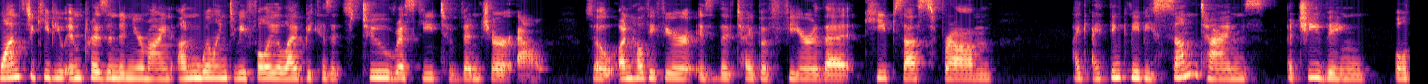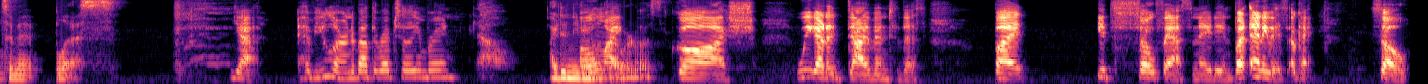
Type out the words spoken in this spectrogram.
wants to keep you imprisoned in your mind, unwilling to be fully alive because it's too risky to venture out. So, unhealthy fear is the type of fear that keeps us from, I, I think, maybe sometimes achieving ultimate bliss. Yeah. Have you learned about the reptilian brain? I didn't even oh know what that word was. Gosh, we got to dive into this, but it's so fascinating. But anyways, okay. So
